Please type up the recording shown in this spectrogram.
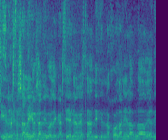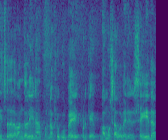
y nuestras amigas y amigos de Castilla y León estarán diciendo, jo, Daniel ha hablado y ha dicho de la bandolina, pues no os preocupéis porque vamos a volver enseguida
